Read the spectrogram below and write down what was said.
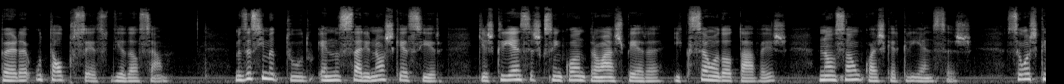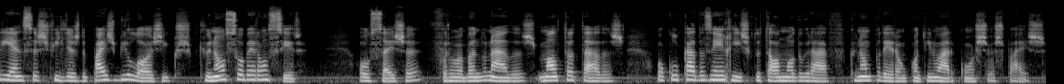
para o tal processo de adoção. Mas, acima de tudo, é necessário não esquecer que as crianças que se encontram à espera e que são adotáveis não são quaisquer crianças. São as crianças filhas de pais biológicos que o não souberam ser, ou seja, foram abandonadas, maltratadas ou colocadas em risco de tal modo grave que não puderam continuar com os seus pais.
